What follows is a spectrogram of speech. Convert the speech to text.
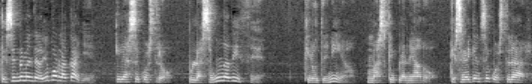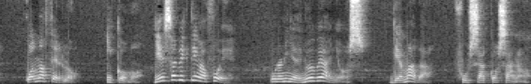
que simplemente la vio por la calle y la secuestró. Pero la segunda dice que lo tenía más que planeado, que sabía quién secuestrar, cuándo hacerlo y cómo. Y esa víctima fue una niña de 9 años llamada Fusako Sano.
